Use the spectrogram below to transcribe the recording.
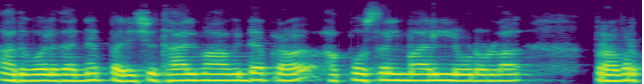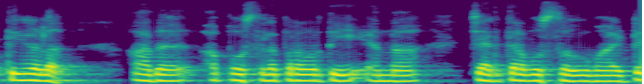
അതുപോലെ തന്നെ പരിശുദ്ധാത്മാവിന്റെ പ്ര അപ്പോസ്റ്റൽമാരിലൂടെയുള്ള പ്രവൃത്തികൾ അത് അപ്പോസ്തല പ്രവൃത്തി എന്ന ചരിത്ര പുസ്തകവുമായിട്ട്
